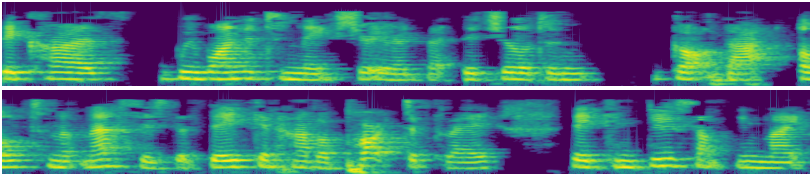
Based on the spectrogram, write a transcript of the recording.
because we wanted to make sure that the children got that ultimate message that they can have a part to play. They can do something like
